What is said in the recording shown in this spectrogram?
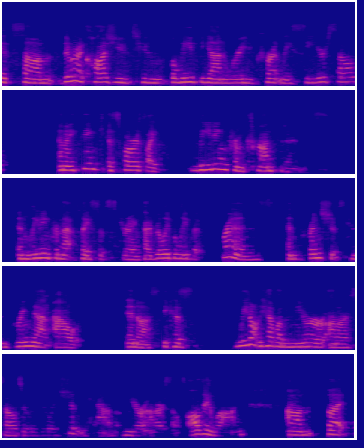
it's um, they're going to cause you to believe beyond where you currently see yourself and i think as far as like leading from confidence and leading from that place of strength. I really believe that friends and friendships can bring that out in us because we don't have a mirror on ourselves or we really shouldn't have a mirror on ourselves all day long. Um, but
